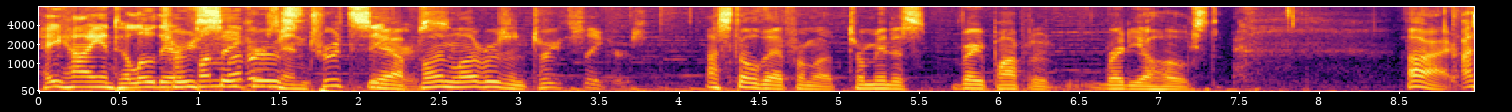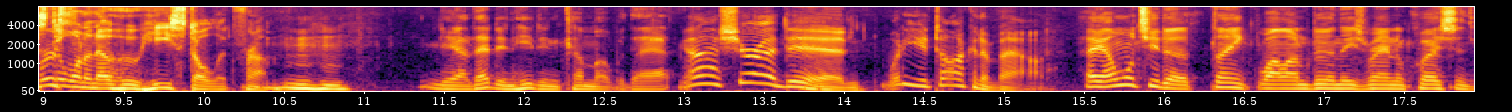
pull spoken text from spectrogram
Hey, hi, and hello there, Truth fun lovers seekers. and truth seekers. Yeah, fun lovers and truth seekers. I stole that from a tremendous, very popular radio host. All right. I still want to know who he stole it from. Mm-hmm. Yeah, that didn't. He didn't come up with that. Ah, sure I did. What are you talking about? Hey, I want you to think while I'm doing these random questions,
